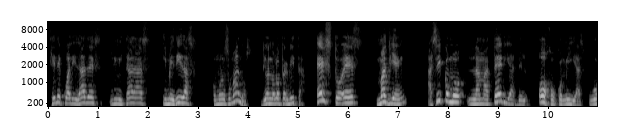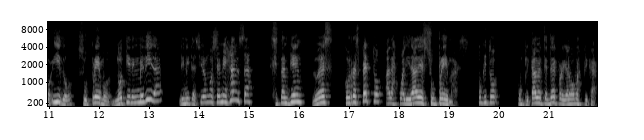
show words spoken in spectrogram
tiene cualidades limitadas y medidas como los humanos. Dios no lo permita. Esto es, más bien, así como la materia del ojo, comillas, u oído supremo no tienen medida, limitación o semejanza, si también lo es con respecto a las cualidades supremas. Un poquito complicado de entender, pero ya lo vamos a explicar.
